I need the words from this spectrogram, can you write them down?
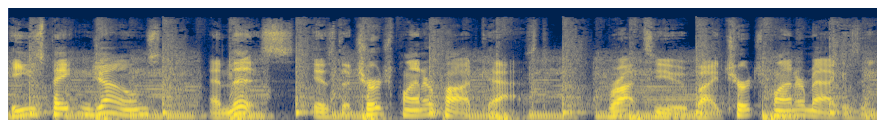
He's Peyton Jones, and this is the Church Planter Podcast, brought to you by Church Planter Magazine.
